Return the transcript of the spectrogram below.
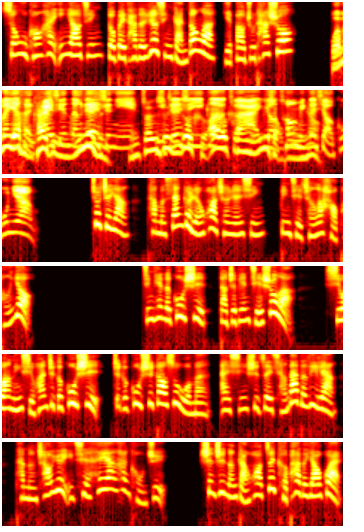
孙悟空和阴妖精都被他的热情感动了，也抱住他说：“我们也很开心能认识你，你真是一个可爱又聪明的小姑娘。”就这样，他们三个人化成人形，并且成了好朋友。今天的故事到这边结束了，希望您喜欢这个故事。这个故事告诉我们，爱心是最强大的力量，它能超越一切黑暗和恐惧，甚至能感化最可怕的妖怪。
